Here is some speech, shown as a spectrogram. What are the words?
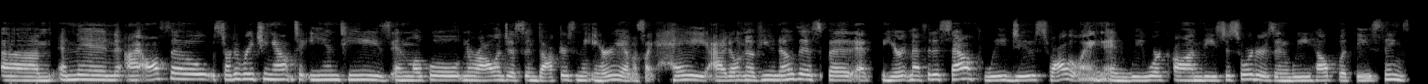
Um, and then I also started reaching out to ENTs and local neurologists and doctors in the area. I was like, Hey, I don't know if you know this, but at, here at Methodist South, we do swallowing and we work on these disorders and we help with these things.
